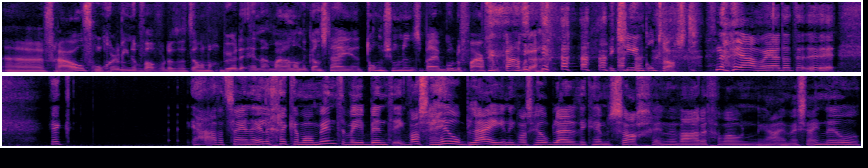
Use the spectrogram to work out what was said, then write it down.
eh, vrouw. Vroeger in ieder geval, voordat het allemaal gebeurde. En, maar aan de andere kant sta je tongzoenend bij Boulevard voor de camera. ik zie een contrast. Nou ja, maar ja, dat... eh, kijk, ja, dat zijn hele gekke momenten. Maar je bent, ik was heel blij en ik was heel blij dat ik hem zag. En we waren gewoon, ja, en wij zijn heel...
